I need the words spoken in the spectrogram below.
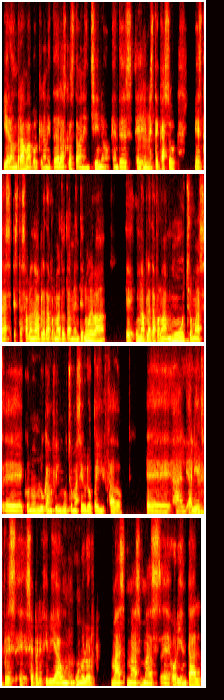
y era un drama porque la mitad de las cosas estaban en chino. Entonces, eh, en este caso, estás, estás hablando de una plataforma totalmente nueva, eh, una plataforma mucho más, con un look and feel mucho más europeizado. AliExpress se percibía un, un olor más, más, más eh, oriental.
